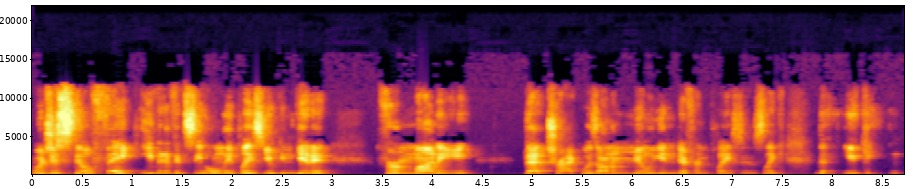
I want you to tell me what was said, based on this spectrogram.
which is still fake. Even if it's the only place you can get it for money, that track was on a million different places. Like you. Can,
